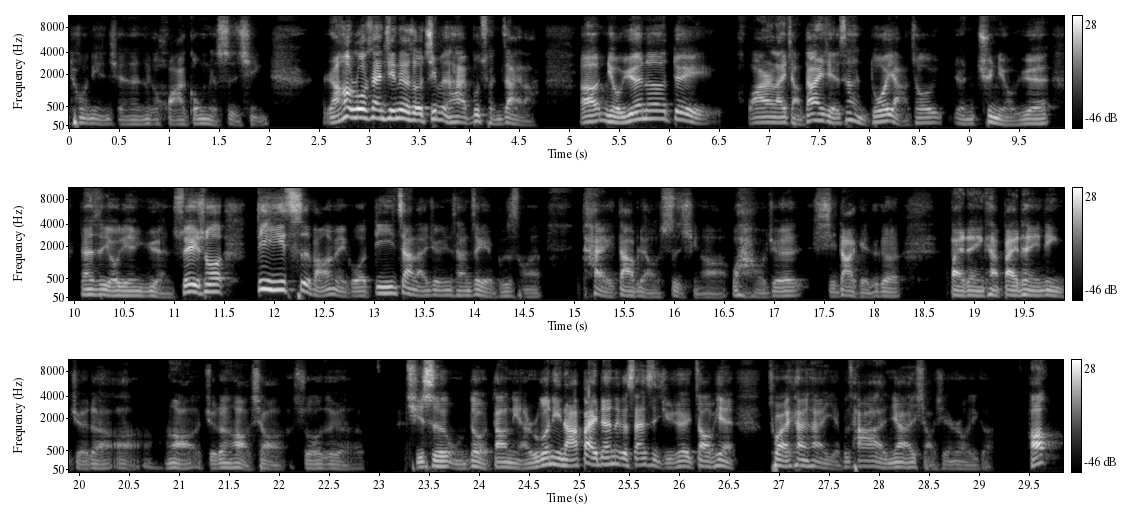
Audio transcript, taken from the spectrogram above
多年前的那个华工的事情。然后洛杉矶那时候基本上还不存在了，而纽约呢，对华人来讲，当然也是很多亚洲人去纽约，但是有点远，所以说第一次访问美国，第一站来旧金山，这也不是什么太大不了的事情啊。哇，我觉得习大给这个拜登一看，拜登一定觉得啊很好，觉得很好笑，说这个其实我们都有当年啊，如果你拿拜登那个三十几岁的照片出来看看，也不差，人家还小鲜肉一个。好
